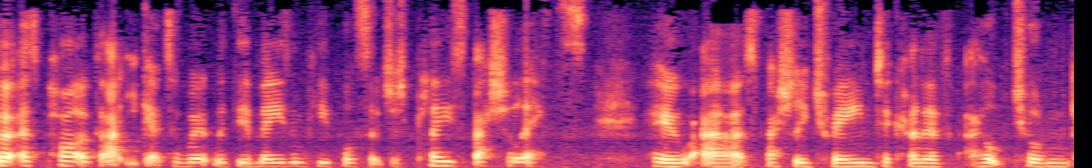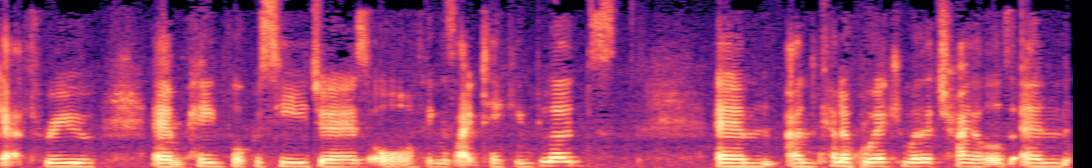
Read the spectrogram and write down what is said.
but as part of that, you get to work with the amazing people such as play specialists who are specially trained to kind of help children get through um, painful procedures or things like taking bloods. Um, and kind of working with a child and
